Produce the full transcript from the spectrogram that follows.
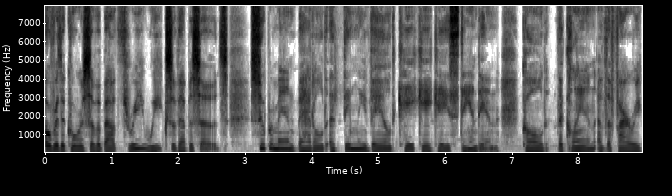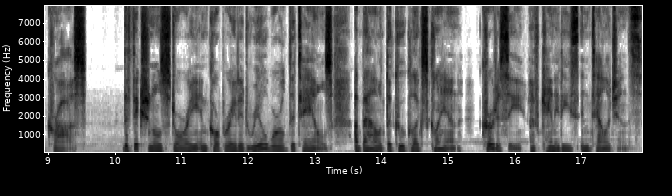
Over the course of about three weeks of episodes, Superman battled a thinly veiled KKK stand in called the Clan of the Fiery Cross. The fictional story incorporated real world details about the Ku Klux Klan, courtesy of Kennedy's intelligence.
